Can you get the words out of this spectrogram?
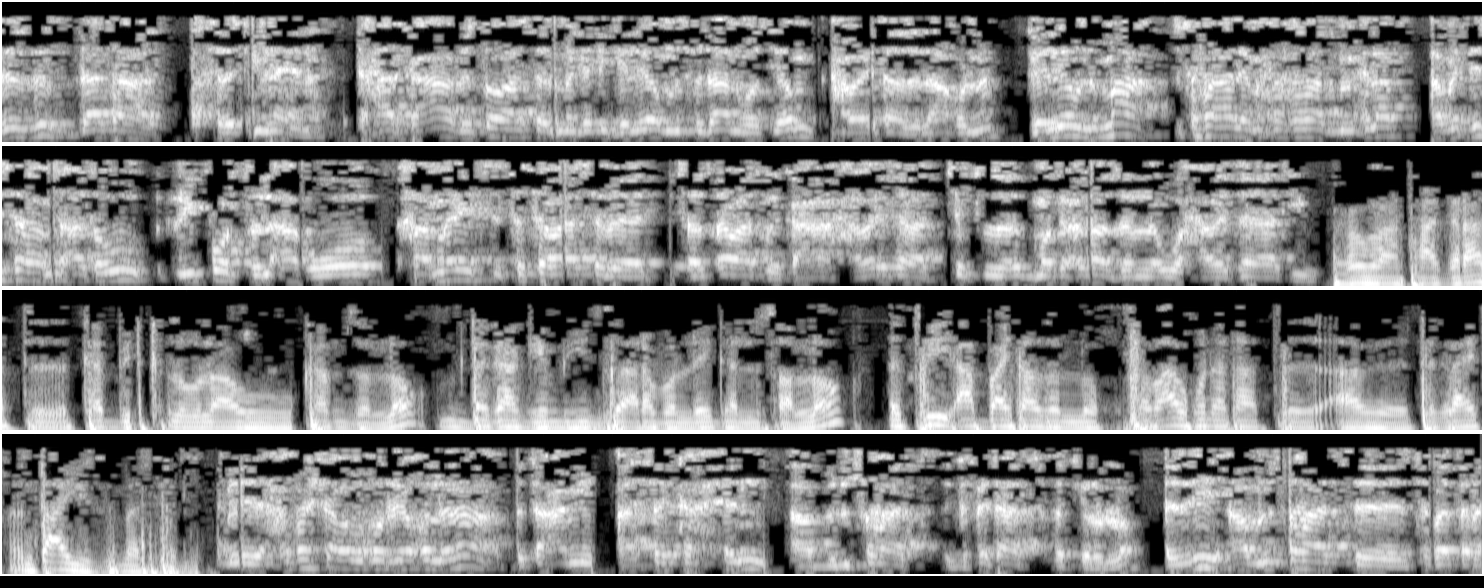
ዝርዝር ዳታ ሰብሲብና ኢና። ደሓር ከኣ ብዝተዋሰነ መገዲ ገሊኦም ንሱዳን ወጺኦም ሓበሬታ ዝለኣኹልና፣ ገሊኦም ድማ ዝተፈላለየ ማሕለኻታት ብምሕላፍ ኣብ ኣዲስ ኣበባ ምስ ኣተዉ ሪፖርት ዝለኣኽዎ ካብ መሬት ዝተሰባሰበ ጸብጻባት ወይ ከኣ ሓበሬታ ጭብጢ መትዖታት ዘለዎ ሓበሬታታት እዩ። ሕቡራት ሃገራት ከቢድ ቅልውላው ከም ዘሎ ደጋጊሙ ይዛረበሉ ይገልጽ ኣሎ። እቲ ኣብ ባይታ ዘሎ ሰብኣዊ ኩነታት ኣብ ትግራይ እንታይ እዩ ዝመስል? ብሓፈሻኡ ክንሪኦ ከለና ብጣዕሚ ኣሰካሕን ኣብ ንፁሃት ግፍዕታት ተፈጢሩ ኣሎ። እዚ ኣብ ንፁሃት ዝተፈጥረ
